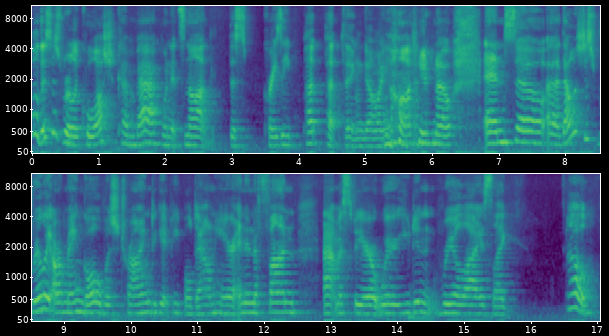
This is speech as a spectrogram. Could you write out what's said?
oh, this is really cool. I should come back when it's not this crazy putt putt thing going on, you know. And so uh, that was just really our main goal was trying to get people down here and in a fun atmosphere where you didn't realize like, oh,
